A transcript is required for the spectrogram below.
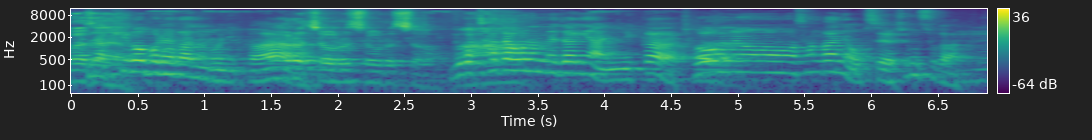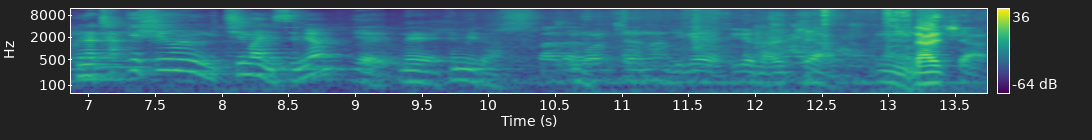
맞아요. 픽업을 해가는 거니까 그렇죠, 그렇죠, 그렇죠. 누가 아. 찾아오는 매장이 아니니까 전혀 상관이 없어요 층수가 그냥 찾기 쉬운 위치만 있으면 예. 네 됩니다 맞아. 두 번째는 이게 이게 날짜. 음, 날짜.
